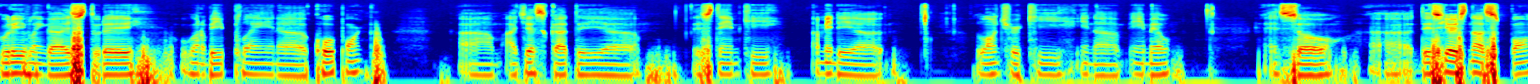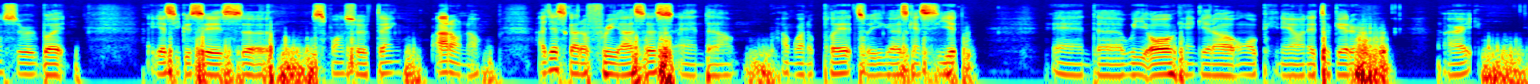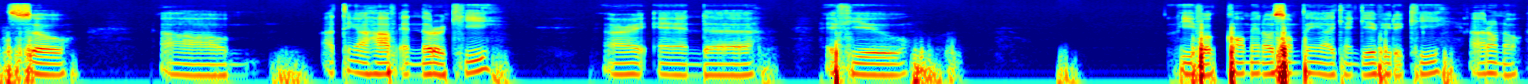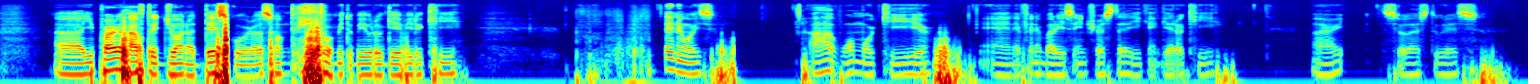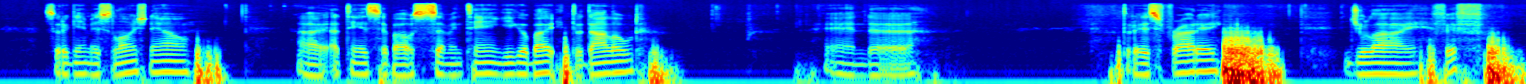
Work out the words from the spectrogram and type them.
Good evening, guys. Today we're gonna be playing uh, Corepunk. Um, I just got the uh, the Steam key. I mean the uh, launcher key in uh, email, and so uh, this year is not sponsored, but I guess you could say it's a sponsored thing. I don't know. I just got a free access, and um, I'm gonna play it so you guys can see it, and uh, we all can get our own opinion on it together. All right. So um, I think I have another key. All right, and uh, if you leave a comment or something, I can give you the key. I don't know. Uh, you probably have to join a Discord or something for me to be able to give you the key. Anyways, I have one more key here, and if anybody's interested, you can get a key. All right, so let's do this. So the game is launched now. Uh, I think it's about 17 gigabyte to download, and uh, today is Friday, July 5th.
